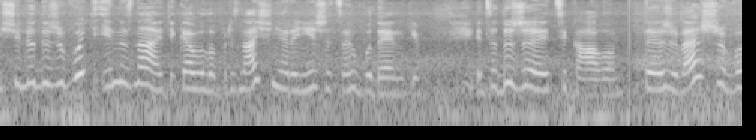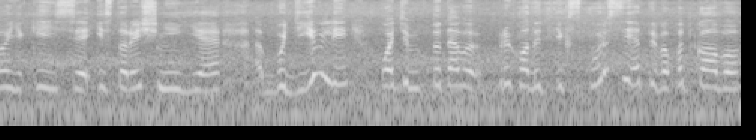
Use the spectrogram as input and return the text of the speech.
І що люди живуть і не знають, яке було призначення раніше цих будинків. І це дуже цікаво. Ти живеш в якійсь історичній е, будівлі, потім до тебе приходить екскурсія, ти випадково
